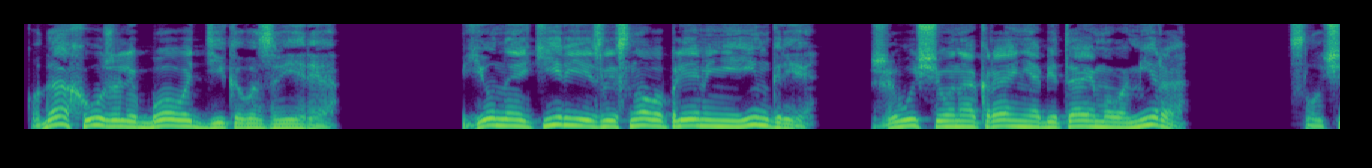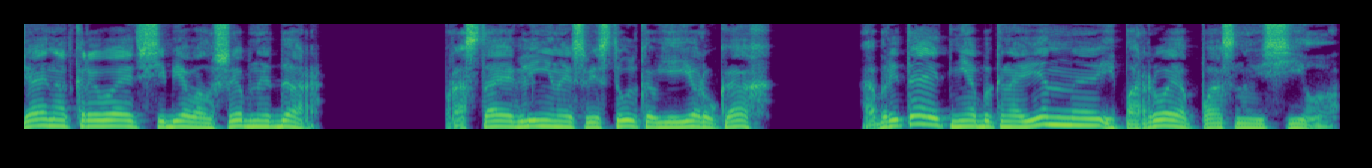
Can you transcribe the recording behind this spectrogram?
куда хуже любого дикого зверя. Юная Кирия из лесного племени Ингри, живущего на окраине обитаемого мира, случайно открывает в себе волшебный дар. Простая глиняная свистулька в ее руках обретает необыкновенную и порой опасную силу.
